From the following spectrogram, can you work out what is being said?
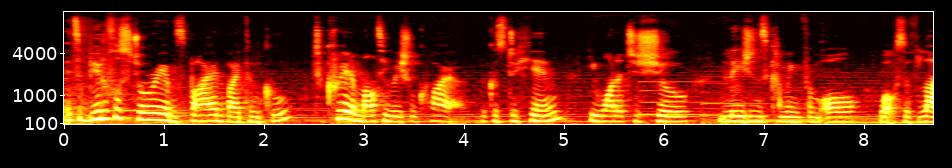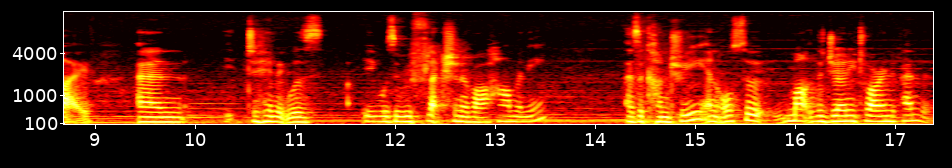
it's a beautiful story inspired by Tengku to create a multiracial choir because to him he wanted to show Malaysians coming from all walks of life and to him it was it was a reflection of our harmony as a country and also marked the journey to our independence.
